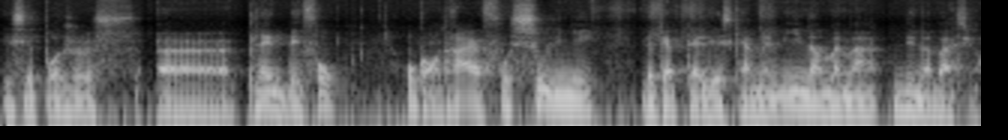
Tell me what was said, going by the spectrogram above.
et c'est pas juste euh, plein de défauts. Au contraire, il faut souligner le capitalisme qui amène énormément d'innovation.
